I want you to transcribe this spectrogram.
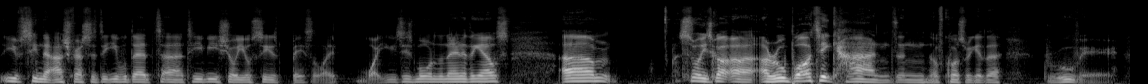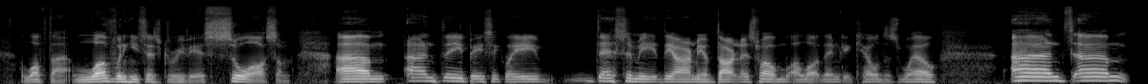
you've seen the Ash versus the Evil Dead uh, TV show, you'll see is basically what he uses more than anything else. Um, so he's got a, a, robotic hand, and of course we get the groovy. I love that. Love when he says groovy. It's so awesome. Um, and they basically decimate the army of darkness. Well, a lot of them get killed as well. And um,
